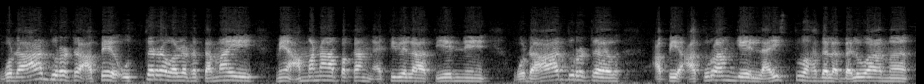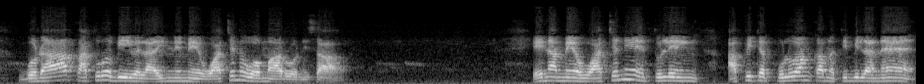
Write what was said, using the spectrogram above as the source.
ගොඩාක් දුරට අපේ උත්තර වලට තමයි මේ අමනාපකම් ඇති වෙලා තියෙන්නේ ගොඩාක් දුරට අපි අතුරුන්ගේ ලයිස්තුව හදලා බැලුවාම ගොඩාක් අතුරු බී වෙලා ඉන්නේ මේ වචන වමාරුව නිසා. එහෙනම් මේ වචනය තුලින් අපිට පුළුවන්කම තිබිලා නැහැ.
